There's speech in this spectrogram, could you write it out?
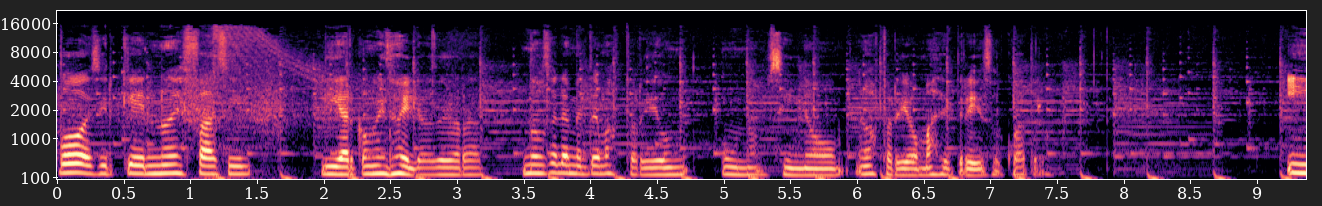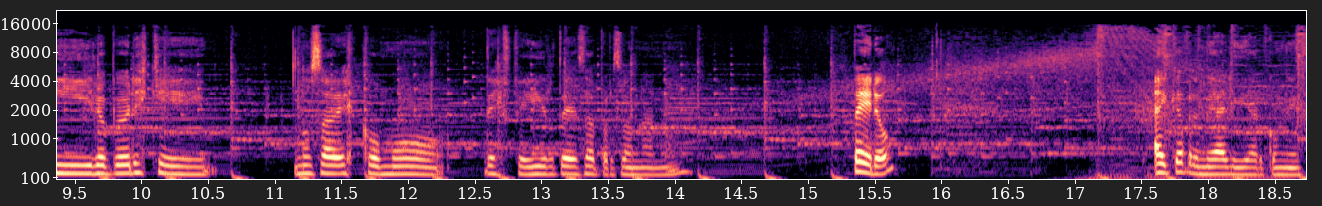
puedo decir que no es fácil lidiar con el duelo, de verdad. No solamente hemos perdido un- uno, sino hemos perdido más de tres o cuatro. Y lo peor es que no sabes cómo despedirte de esa persona, ¿no? Pero hay que aprender a lidiar con eso.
